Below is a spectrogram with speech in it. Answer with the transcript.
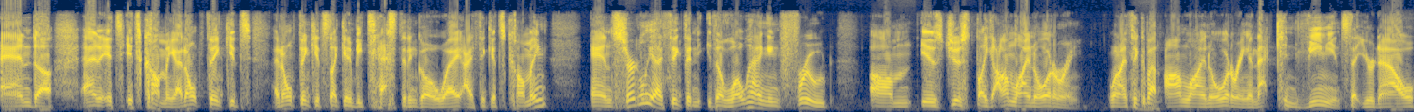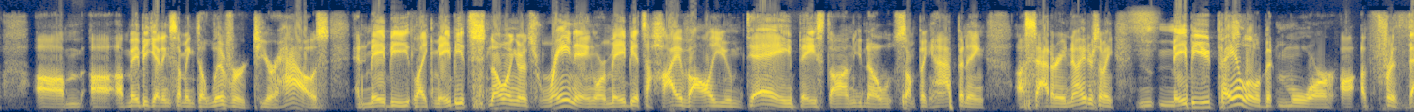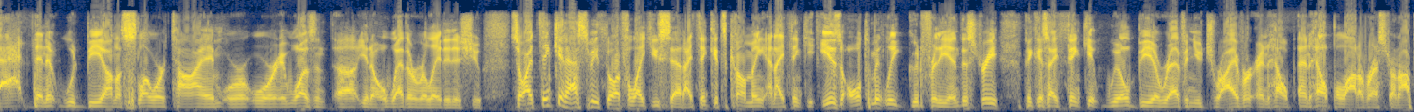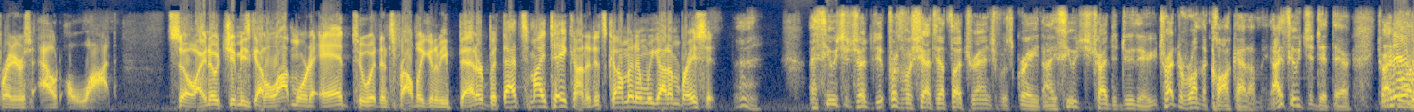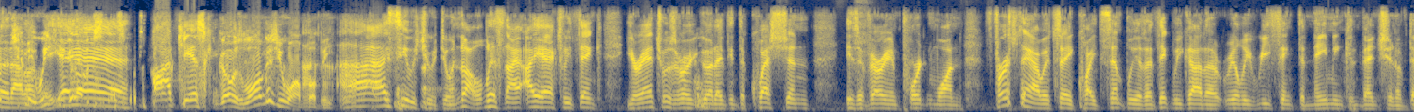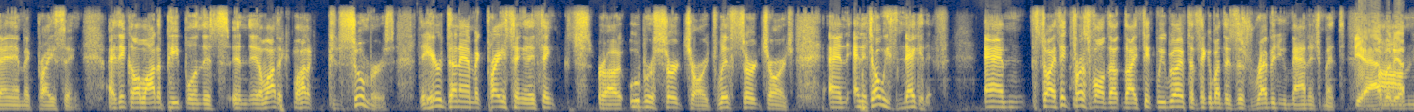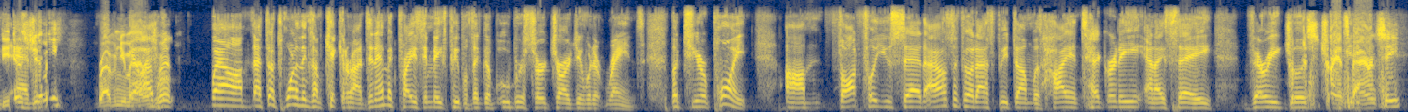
and uh, and it's it's coming. I don't think it's I don't think it's like going to be tested and go away. I think it's coming, and certainly I think the the low hanging fruit um, is just like online ordering when I think about online ordering and that convenience that you're now um, uh, uh, maybe getting something delivered to your house, and maybe like maybe it's snowing or it's raining, or maybe it's a high volume day based on you know something happening a Saturday night or something. Maybe you'd pay a little bit more uh, for that than it would be on a slower time, or or it wasn't uh, you know a weather related issue. So I think it has to be thoughtful, like you said. I think it's coming, and I think it is ultimately good for the industry because I think it will be a revenue driver and and help and help a lot of restaurant operators out a lot. So I know Jimmy's got a lot more to add to it, and it's probably going to be better. But that's my take on it. It's coming, and we got to embrace it. I see what you tried to do. First of all, Shatsy, I thought your answer was great. I see what you tried to do there. You tried to run the clock out of me. I see what you did there. Tried Never, to run it out Jimmy, of me. Yeah, yeah, yeah, yeah. Podcast can go as long as you want, Bobby. I, I see what you were doing. No, listen, I, I actually think your answer was very good. I think the question is a very important one. First thing I would say, quite simply, is I think we got to really rethink the naming convention of dynamic pricing. I think a lot of people in this, in a lot of a lot of consumers, they hear dynamic pricing and they think uh, Uber surcharge, Lyft surcharge, and and it's always negative. And so I think, first of all, that I think we really have to think about this as revenue management. Have Um, ideas, and- Jimmy? Revenue Yeah, management? Well, that, that's one of the things I'm kicking around. Dynamic pricing makes people think of Uber surcharging when it rains. But to your point, um, thoughtful, you said. I also feel it has to be done with high integrity, and I say very good transparency.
